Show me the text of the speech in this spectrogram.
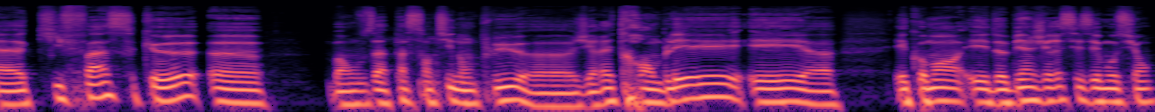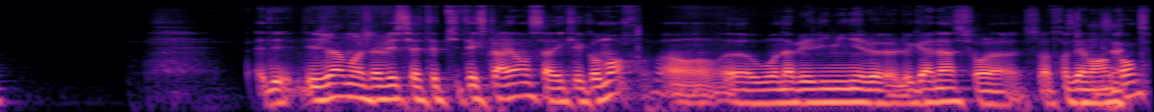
euh, qui fasse que euh, bon, on vous a pas senti non plus, euh, gérer trembler et euh, et comment et de bien gérer ses émotions? Dé- Déjà, moi, j'avais cette petite expérience avec les Comores, en- euh, où on avait éliminé le, le Ghana sur la, sur la troisième Exact. rencontre.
